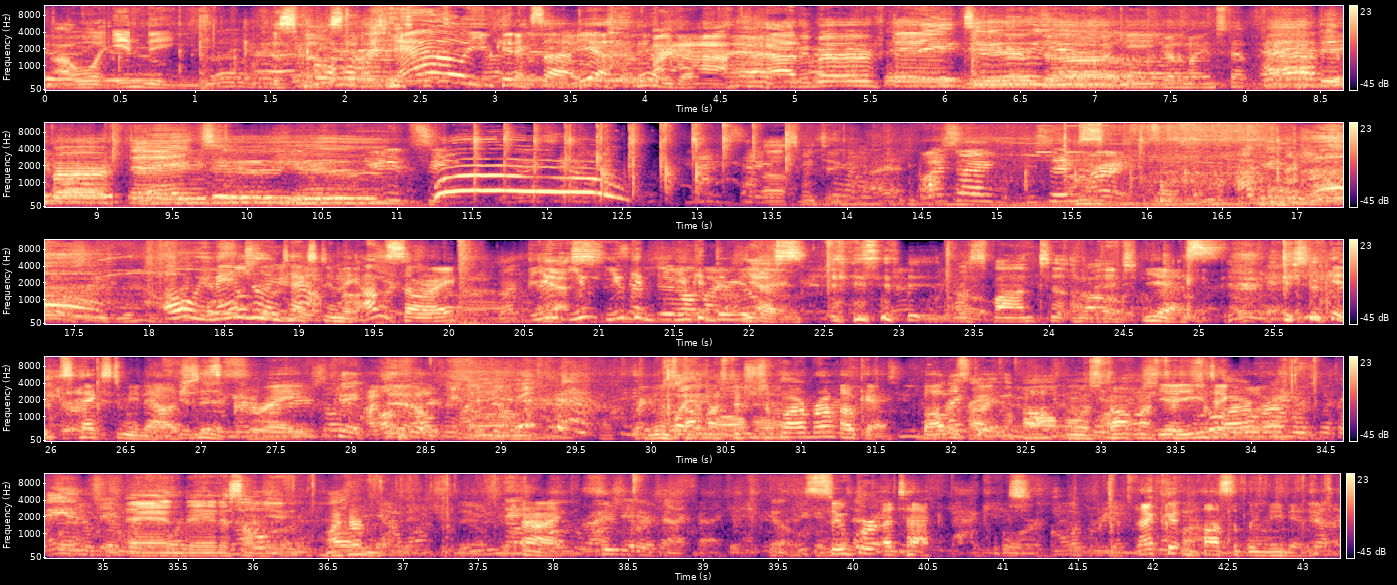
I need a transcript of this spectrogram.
I will ending the spell slot. Now you can exile. Yeah. There we go. Happy birthday to you. Go to my instep. Happy birthday to you. Uh, swing two. Oh, Evangeline texted me. I'm sorry. You, Yes. you, you could you could do your Yes. thing. Respond to Evangeline. Yes. She can text me now. She's great. You wanna stop my Stitcher supplier, bro? Okay. Bobble's Right, good. the ball. You wanna stop my Yeah, you can take supplier, one. bro? And then it's on you. My turn? Alright. Super attack package. Go. Super attack package. That couldn't possibly mean anything.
